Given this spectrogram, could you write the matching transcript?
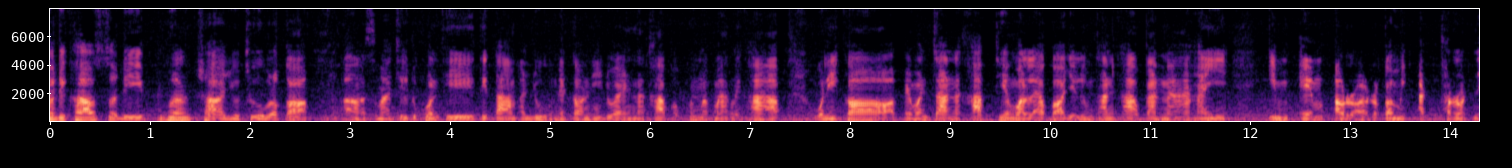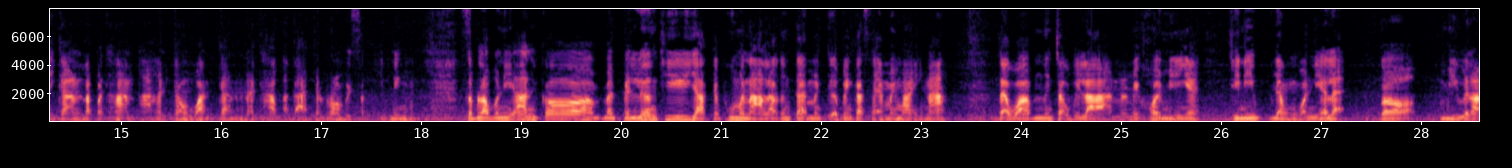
สวัสดีครับ สวัสดีเพื่อนชาว YouTube แล้วก็สมาชิกทุกคนที่ติดตามอันอยู่ในตอนนี้ด้วยนะครับ ขอบคุณมาก ๆ เลยครับ วันนี้ก็เป็นวันจันทร์นะครับ เที่ยงวันแล้วก็อย่าลืมทานข้าวกันนะ ให้อิ่มเอมอร่อย แล้วก็มีอัตรสในการรับประทานอาหารกลางวันกันนะครับ อากาศจะร้อนไปสักนิดนึงสำหรับวันนี้อันก็มันเป็นเรื่องที่อยากจะพูดมานานแล้วตั้งแต่มันเกิดเป็นกระแสใหม่ๆนะ แต่ว่าเนื่องจากเวลาอันมันไม่ค่อยมีไงทีนี้อย่างวันนี้แหละ ก็ มีเวลา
